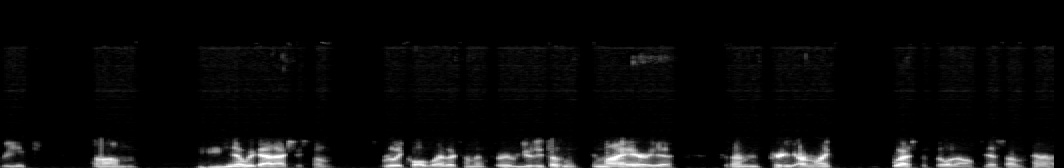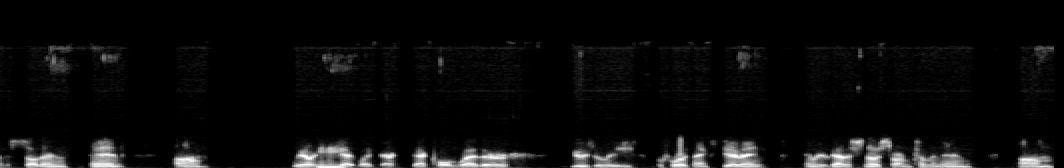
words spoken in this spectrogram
week. Um, Mhm. you know, we got actually some really cold weather coming through. Usually it doesn't in my area because I'm pretty. I'm like west of Philadelphia, so I'm kind of the southern end. Um, we only Mhm. get like that that cold weather usually before Thanksgiving, and we've got a snowstorm coming in. Um,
